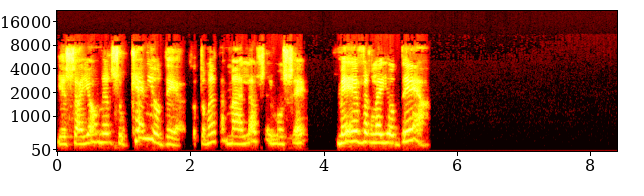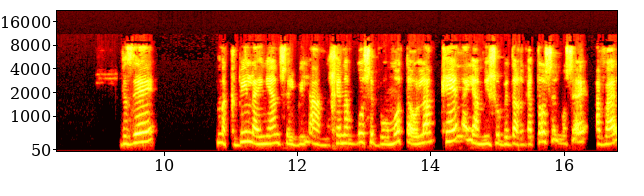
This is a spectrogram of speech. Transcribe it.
ישעיה אומר שהוא כן יודע, זאת אומרת, המעלה של משה מעבר ליודע. וזה מקביל לעניין של בלעם. לכן אמרו שבאומות העולם כן היה מישהו בדרגתו של משה, אבל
